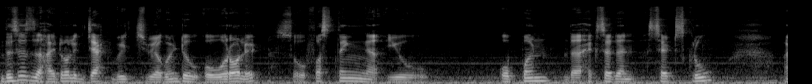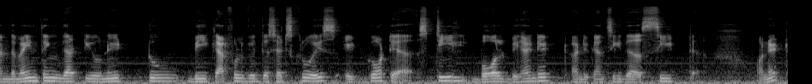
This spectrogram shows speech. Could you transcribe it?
this is the hydraulic jack which we are going to overhaul it. So first thing uh, you open the hexagon set screw. And the main thing that you need to be careful with the set screw is it got a steel ball behind it and you can see the seat on it.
